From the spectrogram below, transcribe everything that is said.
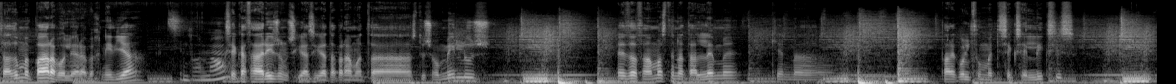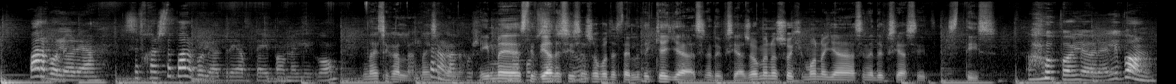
Θα δούμε πάρα πολύ ωραία παιχνίδια. Συμφωνώ. Ξεκαθαρίζουν σιγά σιγά τα πράγματα στους ομίλους. Εδώ θα είμαστε να τα λέμε και να παρακολουθούμε τις εξελίξεις. Πάρα πολύ ωραία. Σε ευχαριστώ πάρα πολύ, Αντρέα, που τα είπαμε λίγο. Να είσαι καλά, να Ήθελα είσαι να καλά. ακούσω και την Είμαι στη άποψή διάθεσή σου. σας όποτε θέλετε και για συνεντευξιαζόμενος, όχι μόνο για συνεντευξιαστής. πολύ ωραία. Λοιπόν,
